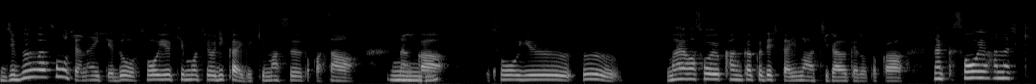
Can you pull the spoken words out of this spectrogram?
自分はそうじゃないけど、そういう気持ちを理解できますとかさ、なんか、そういう、前はそういう感覚でした、今は違うけどとか、なんかそういう話聞き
